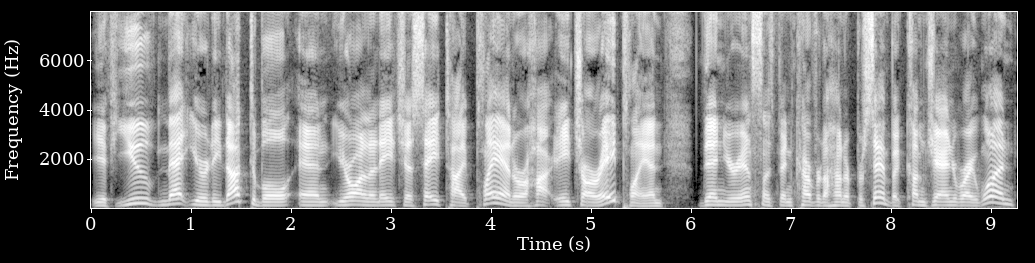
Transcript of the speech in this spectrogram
If you've met your deductible and you're on an HSA type plan or a HRA plan, then your insulin's been covered 100%. But come January 1,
